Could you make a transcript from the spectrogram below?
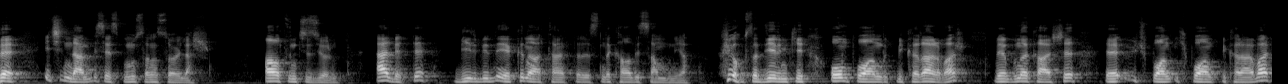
Ve içinden bir ses bunu sana söyler. Altını çiziyorum. Elbette birbirine yakın alternatifler arasında kaldıysan bunu yap. Yoksa diyelim ki 10 puanlık bir karar var ve buna karşı 3 puan, 2 puanlık bir karar var.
